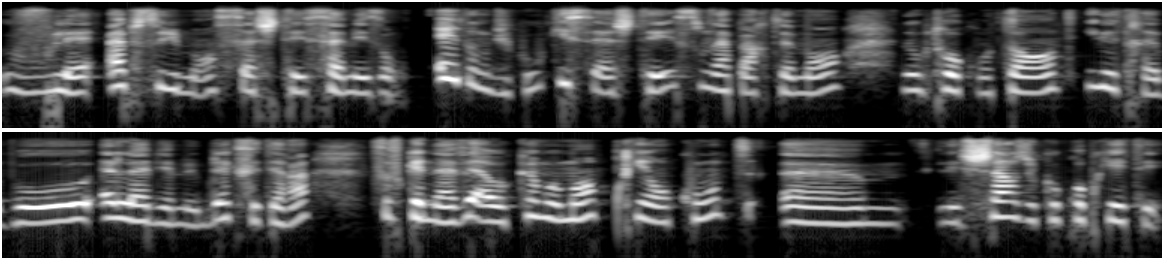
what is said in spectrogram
voulait absolument s'acheter sa maison. Et donc, du coup, qui s'est acheté son appartement, donc trop contente, il est très beau, elle l'a bien meublé, etc. Sauf qu'elle n'avait à aucun moment pris en compte euh, les charges de copropriété.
